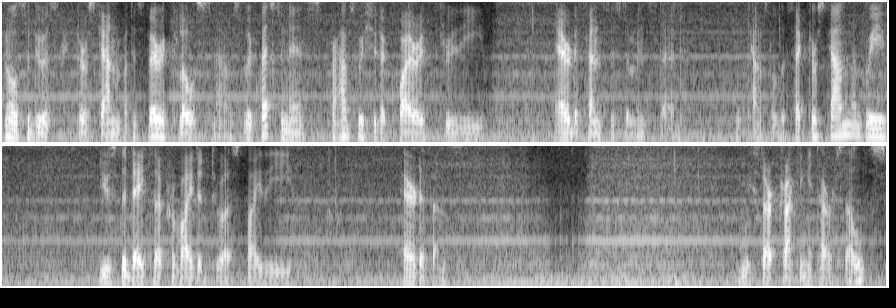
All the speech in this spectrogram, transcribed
Can also do a sector scan, but it's very close now. So the question is, perhaps we should acquire it through the air defense system instead. We cancel the sector scan and we use the data provided to us by the air defense. we start tracking it ourselves.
